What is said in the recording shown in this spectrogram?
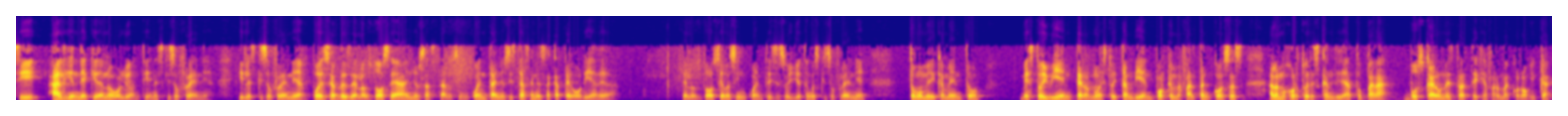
si alguien de aquí de Nuevo León tiene esquizofrenia, y la esquizofrenia puede ser desde los 12 años hasta los 50 años, si estás en esa categoría de edad, de los 12 a los 50, y dices, oye, yo tengo esquizofrenia, tomo medicamento, estoy bien, pero no estoy tan bien porque me faltan cosas, a lo mejor tú eres candidato para buscar una estrategia farmacológica,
